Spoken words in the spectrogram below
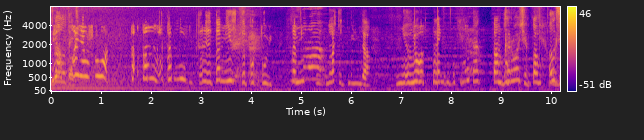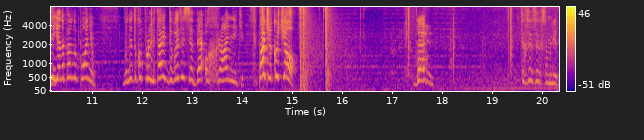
Я поняв, що та, там, там, місце, там місце портують. Там місце носить земля. В нього стрельби бутилок, Так, там коротше, там Олексій, я напевно поняв. Вони тако пролітають дивитися, де охранники. Бачу, кочо! Де він? Тих, тих, тих, самоліт.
